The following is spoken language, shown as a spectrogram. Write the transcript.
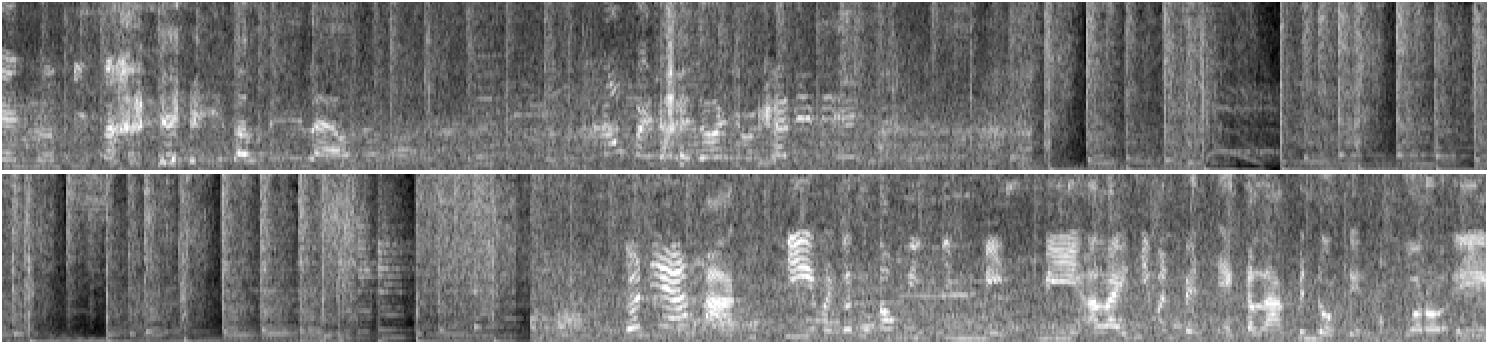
เอนเมืองปิซาที่อิตาลีแล้วนะคะ ไม่ต้องไปไหนเลยอยู่แค่นี้เองค่ะก็เนี่ยค่ะทุกที่มันก็จะต้องมีกิมมิคมีอะไรที่มันเป็นเอกลักษณ์เป็นโดดเด่นของตัวเราเอง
